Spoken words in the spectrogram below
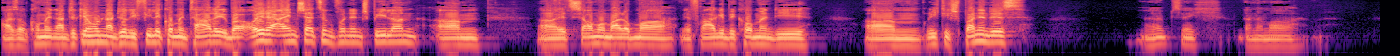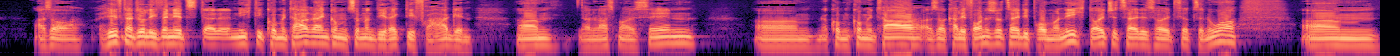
Also kommen natürlich viele Kommentare über eure Einschätzung von den Spielern. Ähm, äh, jetzt schauen wir mal, ob wir eine Frage bekommen, die ähm, richtig spannend ist. Leipzig, dann haben wir, also hilft natürlich, wenn jetzt äh, nicht die Kommentare reinkommen, sondern direkt die Fragen. Ähm, dann lass mal sehen. Ähm, da kommt ein Kommentar, also kalifornischer Zeit, die brauchen wir nicht. Deutsche Zeit ist heute 14 Uhr. Ähm,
